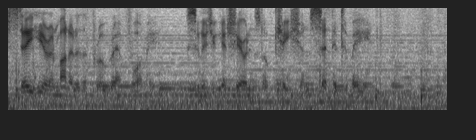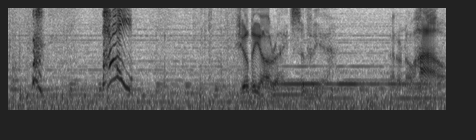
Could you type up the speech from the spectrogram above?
Stay here and monitor the program for me. As soon as you get Sheridan's location, send it to me. Hey! She'll be all right, Sophia. I don't know how,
